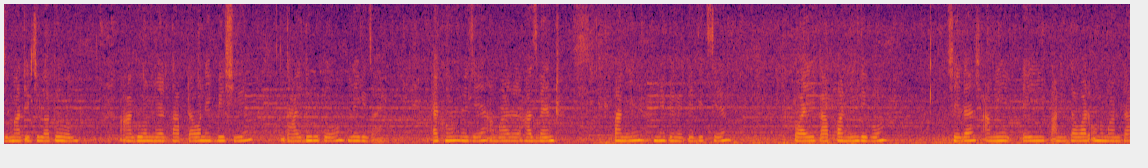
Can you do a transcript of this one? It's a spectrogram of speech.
যে মাটির চুলা তো আগুনের তাপটা অনেক বেশি, তাই দ্রুত লেগে যায়। এখন ওই যে আমার হাজব্যান্ড পানি মেপে মেপে দিচ্ছে। কয় কাপ পানি দেব। সেটা আমি এই পানি দেওয়ার অনুমানটা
